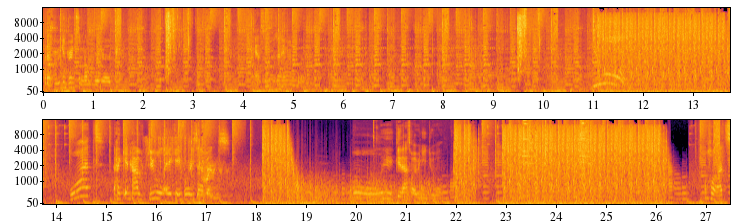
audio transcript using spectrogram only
Whatever, we can drink some milk, we're good. See if there's anyone, but... Duel! What? I can have dual AK-47s. Holy... Okay, that's why we need dual. Oh, that's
